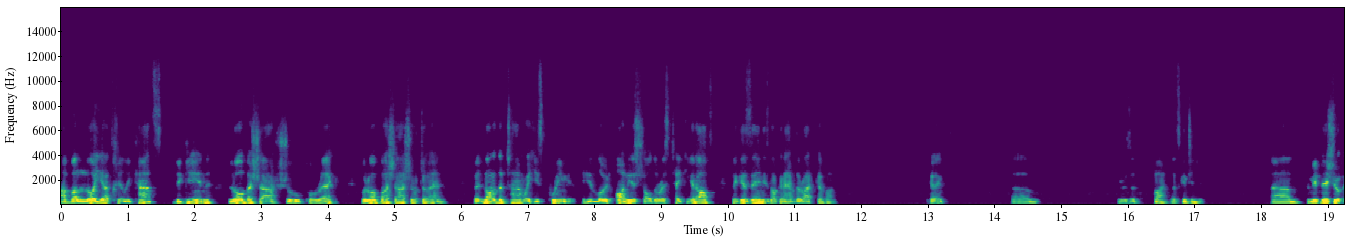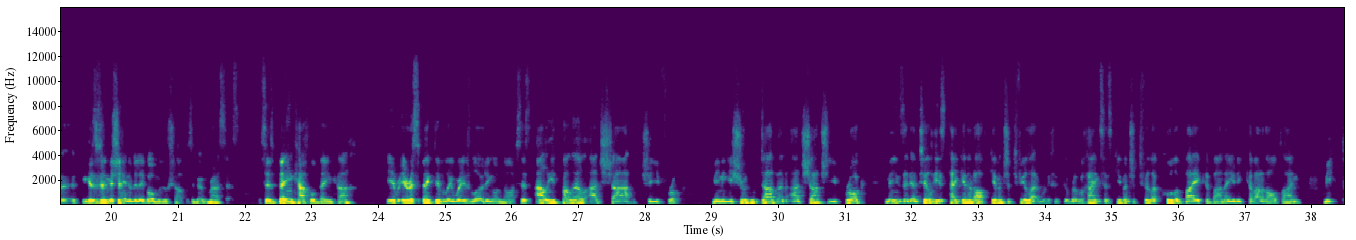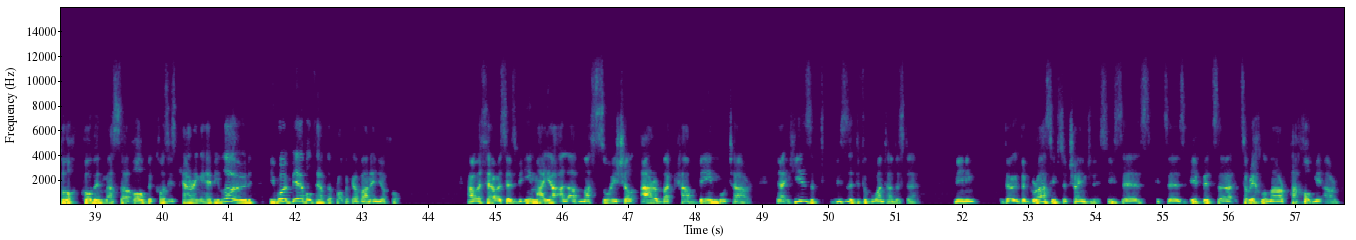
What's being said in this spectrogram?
אבל לא יתחיל לקץ begin לא בשעה שהוא פורק ולא בשעה שהוא טוען. But not at the time where he's putting his load on his shoulder or is taking it off, because then he's not going to have the right kavan. Okay? Um, who is it? Fine, let's continue. Um, because this is Mishain Milushav, as the Gemara says. It says, Bein kach or bein kach, irrespectively where he's loading or not, it says, Al yitpalel ad shat sheyifrok meaning he shouldn't daven ad shachi yifrok, means that until he's taken it off. Given shetfila, Rabbi Chaim says, given shetfila kula baya kavana, you need kavana the whole time. Mitoch koven masa'ol, because he's carrying a heavy load, he won't be able to have the proper kavana in your chol. Our it says, v'im haya alav masoy shel arba kabin mutar. Now, here's a, this is a difficult one to understand, meaning the, the Gra seems to change this. He says, it says, if it's a tzarich lomar pachot mi arba,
